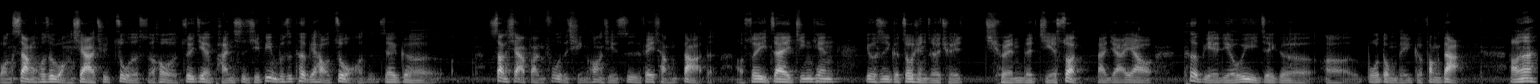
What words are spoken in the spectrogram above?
往上或是往下去做的时候，最近的盘势其实并不是特别好做，这个上下反复的情况其实是非常大的啊，所以在今天又是一个周选择权权的结算，大家要特别留意这个呃波动的一个放大。好呢，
